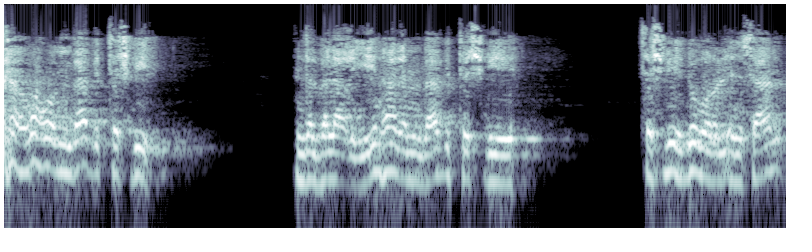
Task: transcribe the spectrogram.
وهو من باب التشبيه. عند البلاغيين هذا من باب التشبيه. تشبيه دبر الإنسان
